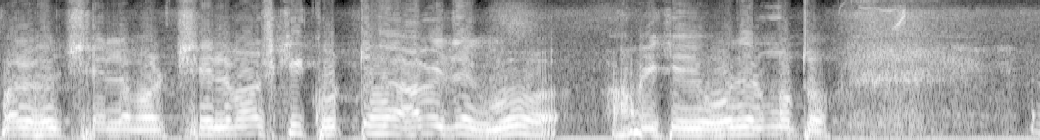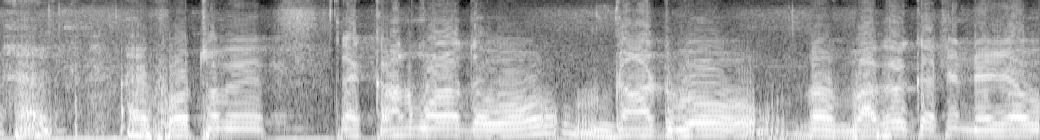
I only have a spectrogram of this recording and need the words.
বলে ওই ছেলে মানুষ ছেলে মানুষ কী করতে হয় আমি দেখব। আমি কি ওদের মতো? হ্যাঁ, প্রথমে তার কানমলা দেবো ডাঁটবো তার বাপের কাছে নিয়ে যাব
